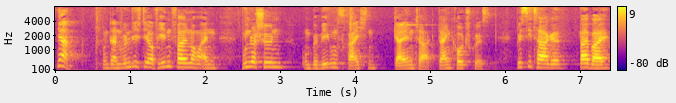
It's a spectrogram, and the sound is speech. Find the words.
ja, und dann wünsche ich dir auf jeden Fall noch einen wunderschönen und bewegungsreichen, geilen Tag. Dein Coach Chris. Bis die Tage. Bye, bye.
